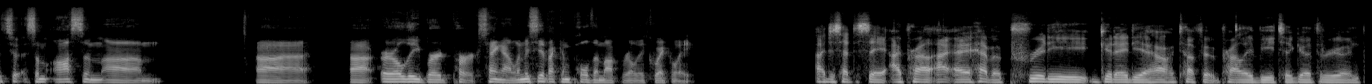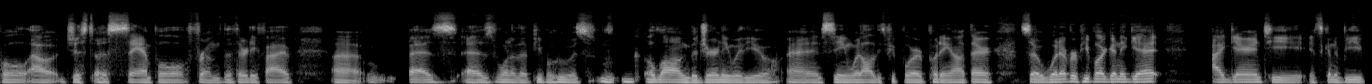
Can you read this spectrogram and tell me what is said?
some awesome, um, uh, uh, early bird perks. Hang on, let me see if I can pull them up really quickly. I just have to say, I probably I, I, have a pretty good idea how tough it would probably be to go through and pull out just a sample from the 35, uh, as as one of the people who was along the journey with you and seeing what all these people are putting out there. So whatever people are going to get, I guarantee it's going to be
